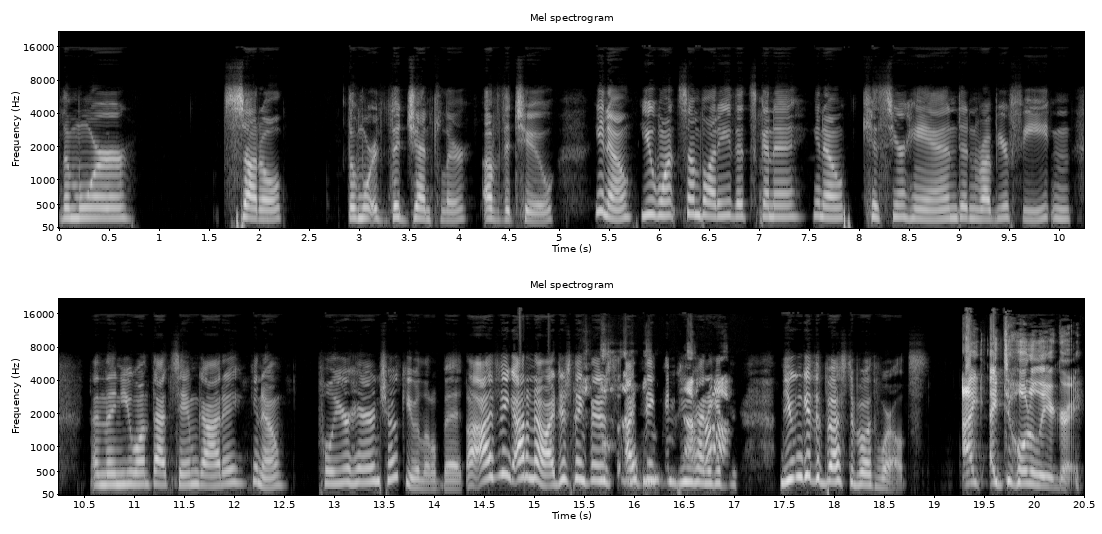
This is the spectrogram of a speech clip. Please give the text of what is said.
the more subtle, the more the gentler of the two. You know, you want somebody that's gonna, you know, kiss your hand and rub your feet and and then you want that same guy to, you know, pull your hair and choke you a little bit. I think I don't know. I just think there's I think you can kind of get you can get the best of both worlds. I, I totally agree.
